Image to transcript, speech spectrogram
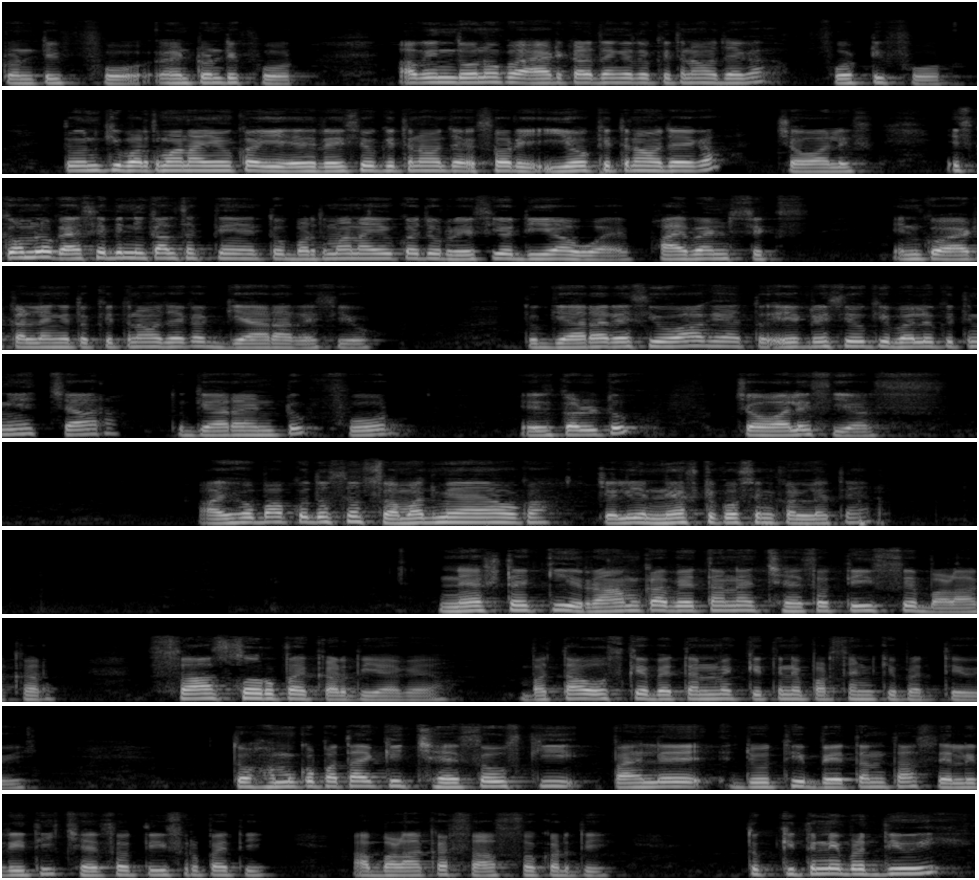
twenty four twenty four अब इन दोनों को ऐड कर देंगे तो कितना हो जाएगा? फोर्टी फोर तो उनकी वर्तमान आयु का ये रेशियो कितना हो जाएगा सॉरी योग कितना हो जाएगा? चौवालीस। इसको हम लोग ऐसे भी निकाल सकते हैं तो वर्तमान आयु का जो रेशियो दिया हुआ है फाइव एंड सिक्स इनको ऐड कर लेंगे तो कितना हो जाएगा? ग्यारह रेशियो तो ग्यारह रेशियो आ गया तो एक रेशियो की वैल्यू कितनी है? चार। तो ग्यारह into four is equal to चौवालीस ईयर्स आई होप आपको दोस्तों समझ में आया होगा। चलिए नेक्स्ट क्वेश्चन कर लेते हैं। नेक्स्ट है कि राम का वेतन है 630 से बढ़ाकर। सात सौ रुपये कर दिया गया। बताओ उसके वेतन में कितने परसेंट की वृद्धि हुई? तो हमको पता है कि छः सौ उसकी पहले जो थी, वेतन था, सैलरी थी छः सौ तीस रुपये थी। अब बढ़ाकर सात सौ कर दी। तो कितनी वृद्धि हुई?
